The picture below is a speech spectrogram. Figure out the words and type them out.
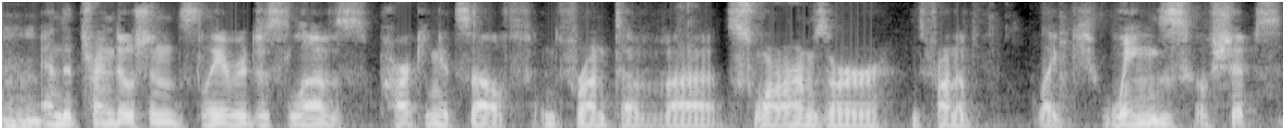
And the Trandoshan Slaver just loves parking itself in front of uh, swarms or in front of like wings of ships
